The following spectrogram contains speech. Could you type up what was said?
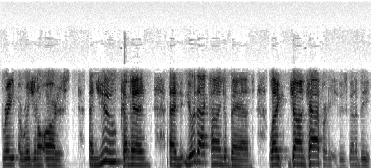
great original artists, and you come in and you're that kind of band, like John Cafferty, who's going to be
